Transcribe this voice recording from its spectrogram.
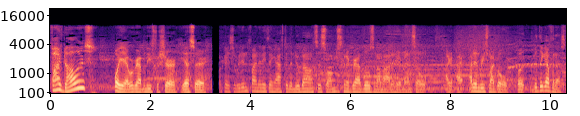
Five dollars? Oh yeah, we're grabbing these for sure. Yes, sir. Okay, so we didn't find anything after the New Balances, so I'm just gonna grab those and I'm out of here, man. So I, I, I didn't reach my goal, but but they got finesse.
